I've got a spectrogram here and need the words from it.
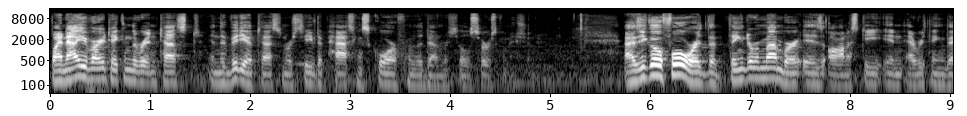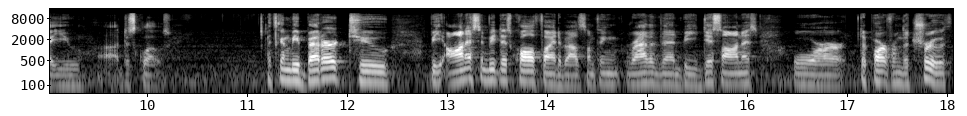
By now, you've already taken the written test and the video test and received a passing score from the Denver Civil Service Commission. As you go forward, the thing to remember is honesty in everything that you uh, disclose. It's going to be better to be honest and be disqualified about something rather than be dishonest or depart from the truth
